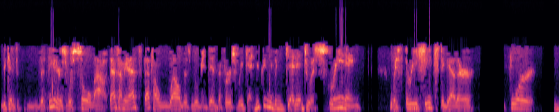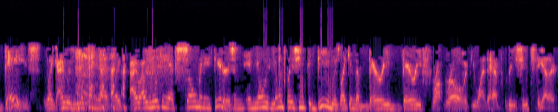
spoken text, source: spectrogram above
because the theaters were sold out. That's I mean that's that's how well this movie did the first weekend. You couldn't even get into a screening with three seats together for days. Like I was looking at like I, I was looking at so many theaters and, and the only the only place you could be was like in the very, very front row if you wanted to have three seats together.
